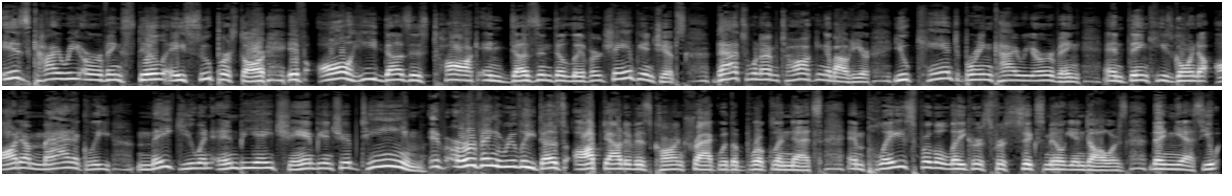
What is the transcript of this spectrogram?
is Kyrie Irving still a superstar if all he does is talk and doesn't deliver championships? That's what I'm talking about here. You can't bring Kyrie Irving and think he's going to automatically make you an NBA championship team. If Irving really does does opt out of his contract with the Brooklyn Nets and plays for the Lakers for $6 million, then yes, you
